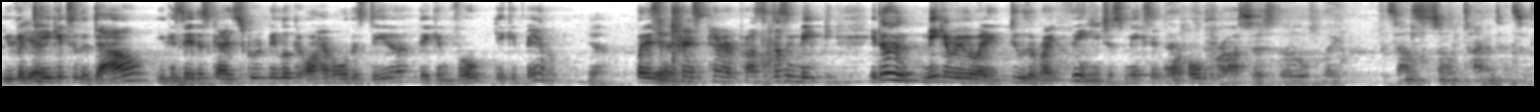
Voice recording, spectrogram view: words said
You can oh, Yeah. take it to the DAO. You can mm-hmm. say this guy screwed me. Look, I have all this data. They can vote. They can ban him. Yeah. But it's Yeah. a transparent process. It doesn't make it doesn't make everybody do the right thing. It just makes it more open. process, though, like it sounds somewhat time intensive.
